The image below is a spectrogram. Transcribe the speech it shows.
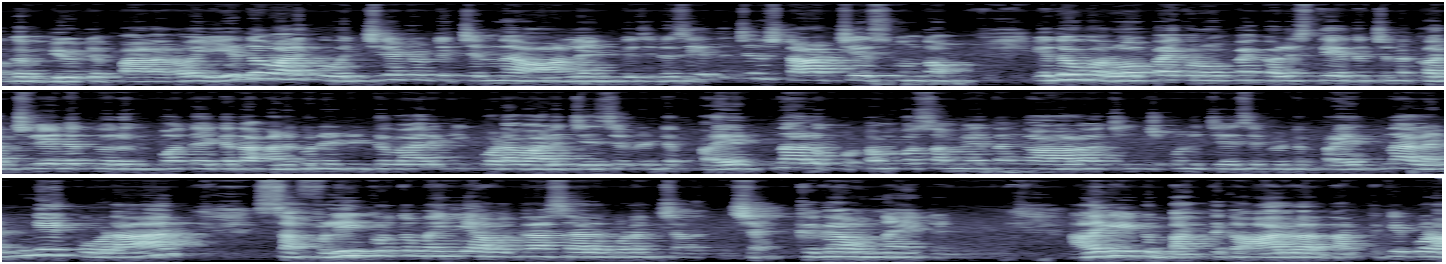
ఒక బ్యూటీ పార్లరో ఏదో వాళ్ళకి వచ్చినటువంటి చిన్న ఆన్లైన్ బిజినెస్ ఏదో చిన్న స్టార్ట్ చేసుకుందాం. ఏదో ఒక రూపాయికి రూపాయి కలిస్తే ఏదో చిన్న ఖర్చు లేని తొలగిపోతాయి కదా అనుకునేటువంటి వారికి కూడా వాళ్ళు చేసేటువంటి ప్రయత్నాలు కుటుంబ సమేతంగా ఆలోచించుకుని చేసేటువంటి ప్రయత్నాలన్నీ కూడా సఫలీకృతమయ్యే అవకాశాలు కూడా చాలా చక్కగా ఉన్నాయి అలాగే ఇటు భర్తకి ఆరు భర్తకి కూడా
